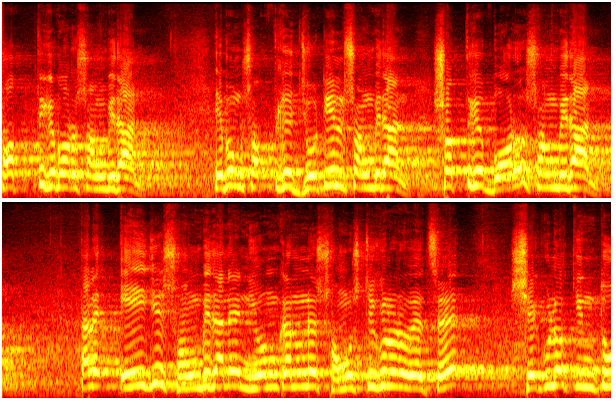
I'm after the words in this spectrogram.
সবথেকে বড় সংবিধান এবং সব থেকে জটিল সংবিধান সব থেকে বড় সংবিধান। তাহলে এই যে সংবিধানের নিয়মকানুনের সমষ্টিগুলো রয়েছে, সেগুলো কিন্তু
